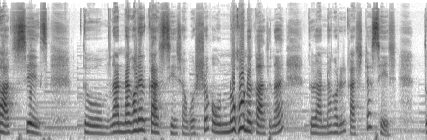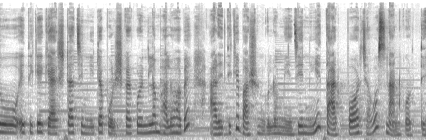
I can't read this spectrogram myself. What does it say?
কাজ শেষ। তো রান্নাঘরের কাজ শেষ অবশ্য, অন্য কোনো কাজ নয়। তো রান্নাঘরের কাজটা শেষ। তো এদিকে গ্যাসটা, চিমনিটা পরিষ্কার করে নিলাম ভালোভাবে। আর এদিকে বাসনগুলো মেজে নিয়ে তারপর যাব স্নান করতে।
